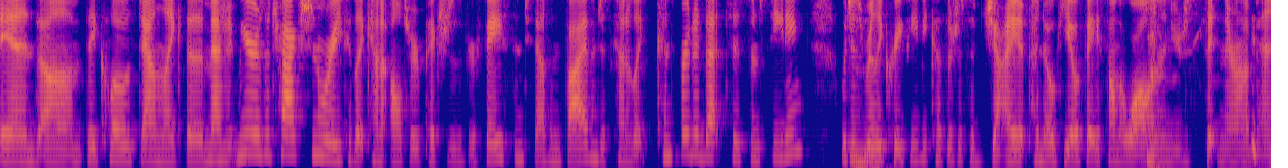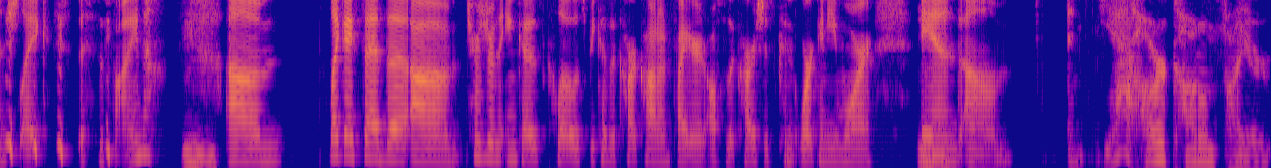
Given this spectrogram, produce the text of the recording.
and um, they closed down like the magic mirrors attraction where you could like kind of alter pictures of your face in 2005 and just kind of like converted that to some seating which is Mhm. really creepy because there's just a giant pinocchio face on the wall and then you're just sitting there on a bench like this is fine Mhm. um like i said the um treasure of the incas closed because a car caught on fire and also the cars just couldn't work anymore Mhm. and um and yeah car caught on fire.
